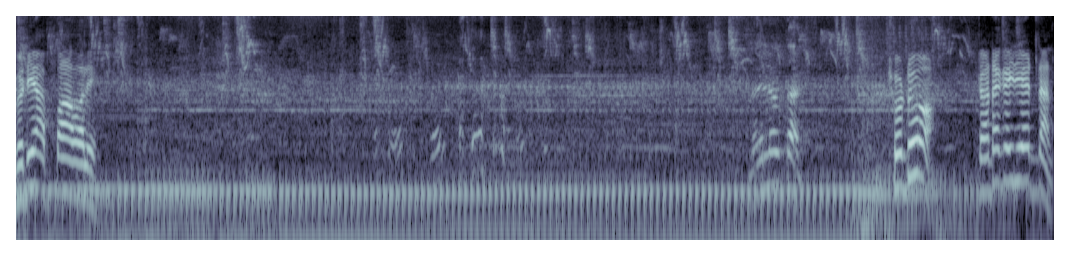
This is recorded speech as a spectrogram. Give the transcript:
ઘડિયા આપવા આવા લે. લઈ લઉં તાર. છોટું, ટાટા કહી દે તાન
